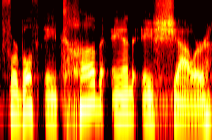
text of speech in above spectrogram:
for both a tub and a shower,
